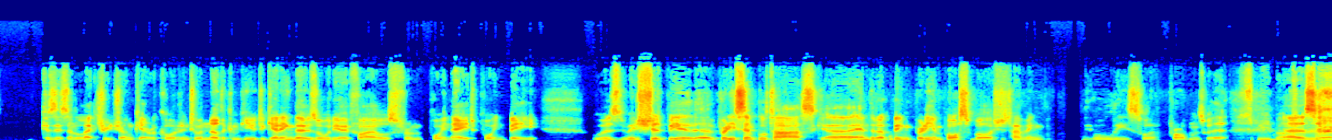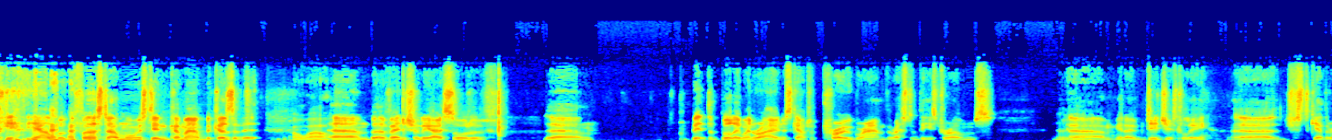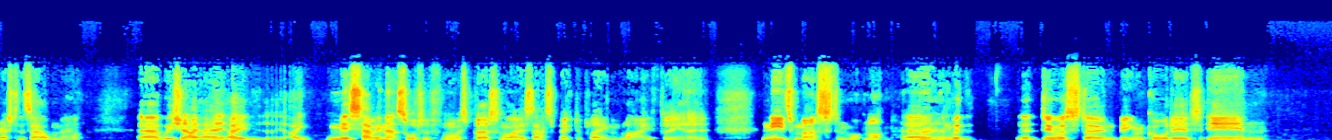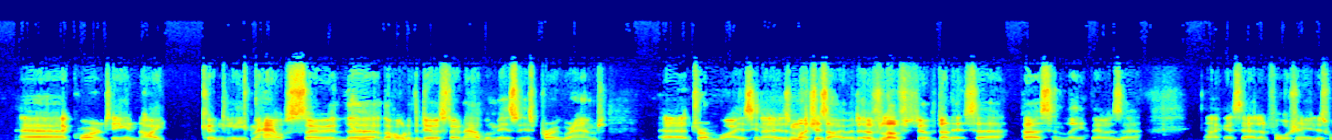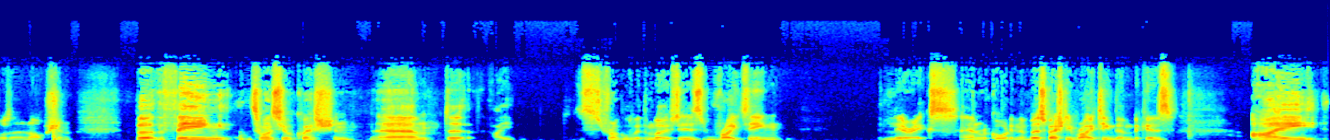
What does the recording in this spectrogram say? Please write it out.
because it's an electric junkie, I recorded into another computer. Getting those audio files from point A to point B was, which should be a, a pretty simple task, uh, ended up being pretty impossible. I was just having all these sort of problems with it. Speed Uh, so yeah, the album, the first album almost didn't come out because of it. oh wow. Um, but eventually, I sort of um, bit the bullet. Went right. I'm just going to program the rest of these drums, you um, you know, digitally, uh, just to get the rest of this album out. Uh, which you know, I, I, I, miss having that sort of almost personalized aspect of playing them live, but you know, needs must and whatnot. Uh, Right. And with the Dewerstone being recorded in uh, quarantine, I couldn't leave my house, so the True. the whole of the Dewerstone album is is programmed uh, drum wise. You know, as much as I would have loved to have done it uh, personally, there was a like I said, unfortunately, it just wasn't an option. But the thing to answer your question um, that I struggled with the most is writing lyrics and recording them, but especially writing them because I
